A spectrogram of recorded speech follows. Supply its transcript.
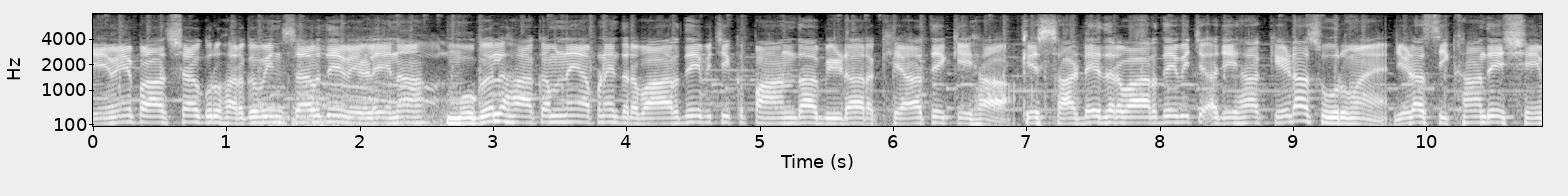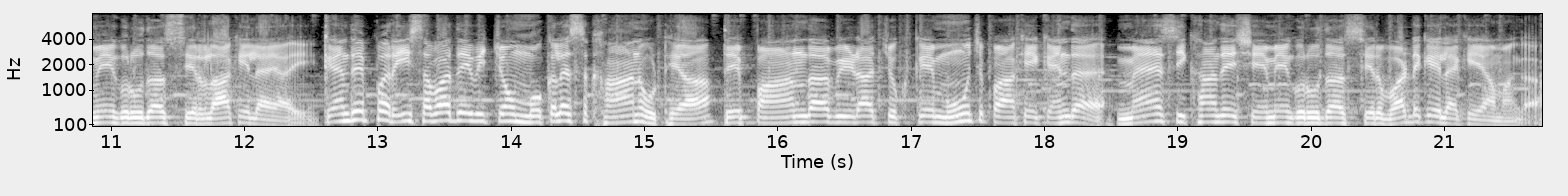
ਛੇਵੇਂ ਪਾਤਸ਼ਾਹ ਗੁਰੂ ਹਰਗੋਬਿੰਦ ਸਾਹਿਬ ਦੇ ਵੇਲੇ ਨਾ ਮੁਗਲ ਹਾਕਮ ਨੇ ਆਪਣੇ ਦਰਬਾਰ ਦੇ ਵਿੱਚ ਇੱਕ ਪਾਨ ਦਾ ਬੀੜਾ ਰੱਖਿਆ ਤੇ ਕਿਹਾ ਕਿ ਸਾਡੇ ਦਰਬਾਰ ਦੇ ਵਿੱਚ ਅਜਿਹਾ ਕਿਹੜਾ ਸੂਰਮਾ ਹੈ ਜਿਹੜਾ ਸਿੱਖਾਂ ਦੇ ਛੇਵੇਂ ਗੁਰੂ ਦਾ ਸਿਰ ਲਾ ਕੇ ਲੈ ਆਏ? ਕਹਿੰਦੇ ਭਰੀ ਸਭਾ ਦੇ ਵਿੱਚੋਂ ਮੁਕਲਿਸ ਖਾਨ ਉੱਠਿਆ ਤੇ ਪਾਨ ਦਾ ਬੀੜਾ ਚੁੱਕ ਕੇ ਮੂੰਹ 'ਚ ਪਾ ਕੇ ਕਹਿੰਦਾ, ਮੈਂ ਸਿੱਖਾਂ ਦੇ ਛੇਵੇਂ ਗੁਰੂ ਦਾ ਸਿਰ ਵੱਢ ਕੇ ਲੈ ਕੇ ਆਵਾਂਗਾ।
